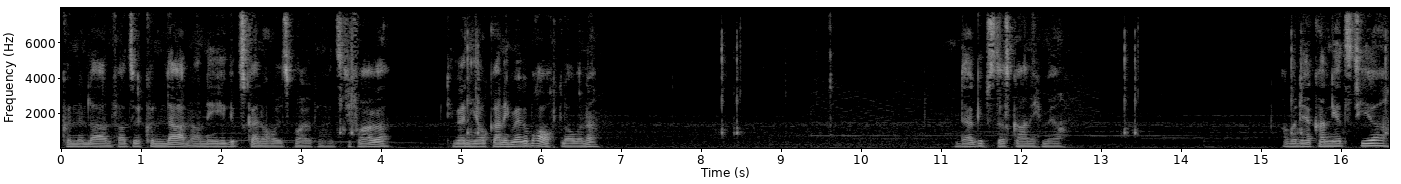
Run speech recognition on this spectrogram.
Können laden. Fahrzeuge können laden. Ah ne, hier gibt es keine Holzbalken. Jetzt die Frage. Die werden hier auch gar nicht mehr gebraucht, glaube ne? Da gibt es das gar nicht mehr. Aber der kann jetzt hier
